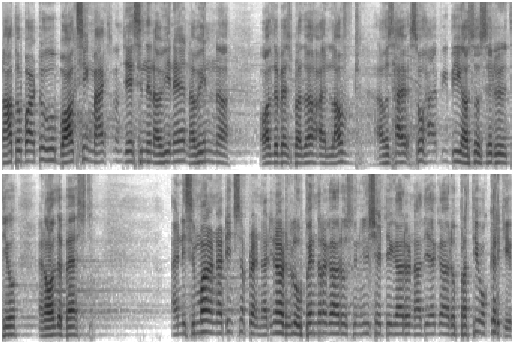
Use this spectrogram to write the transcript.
నాతో పాటు బాక్సింగ్ మ్యాక్సిమం చేసింది నవీనే. Naveen all the best brother I love I was so happy being associated with you and all the best and ఈ సినిమాలో నటించిన ప్ర- ఉపేంద్ర గారు సునీల్ శెట్టి గారు నదియా గారు ప్రతి ఒక్కరికి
